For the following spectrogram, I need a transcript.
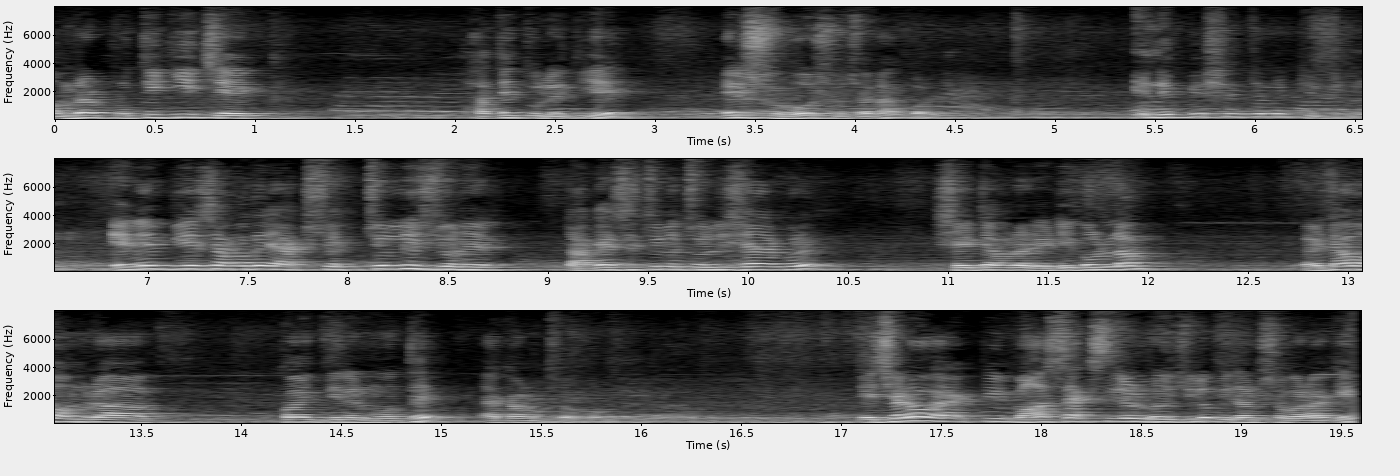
আমরা প্রতিটি চেক হাতে তুলে দিয়ে এর শুভ সূচনা করব এনএফবিএস এর জন্য কি দিলেন এনএফবিএস আমাদের একশো একচল্লিশ জনের টাকা এসেছিল চল্লিশ হাজার করে। সেটা আমরা রেডি করলাম। এটাও আমরা কয়েকদিনের মধ্যে অ্যাকাউন্ট থ্রো করব এছাড়াও একটি বাস অ্যাক্সিডেন্ট হয়েছিল বিধানসভার আগে।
